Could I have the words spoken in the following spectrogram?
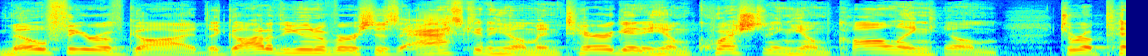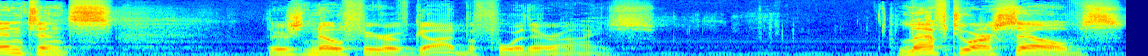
No fear of God. The God of the universe is asking him, interrogating him, questioning him, calling him to repentance. There's no fear of God before their eyes. Left to ourselves,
